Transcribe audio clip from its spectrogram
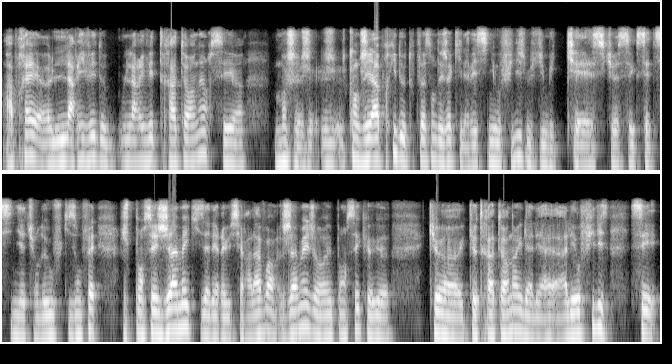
Après, l'arrivée de l'arrivée de Trey Turner, c'est moi, je, quand j'ai appris de toute façon déjà qu'il avait signé au Philly, je me suis dit mais qu'est-ce que c'est que cette signature de ouf qu'ils ont fait? Je pensais jamais qu'ils allaient réussir à l'avoir. Jamais j'aurais pensé que que que Trey Turner il allait aller au Phillies. C'est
